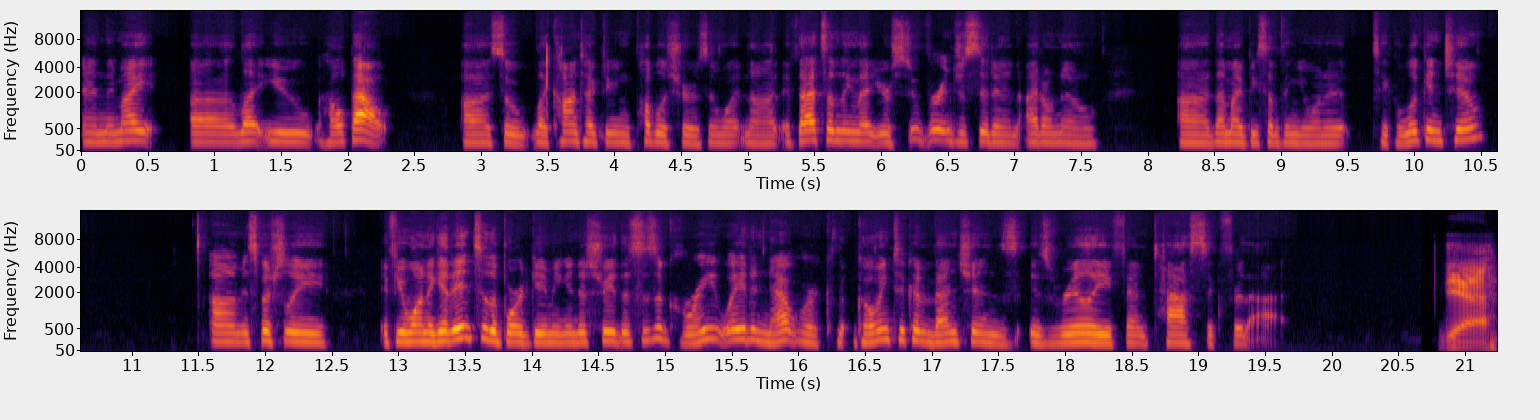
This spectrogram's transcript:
And they might uh, let you help out. Uh, so like contacting publishers and whatnot. If that's something that you're super interested in, I don't know. Uh, that might be something you want to take a look into. Um, especially if you want to get into the board gaming industry, this is a great way to network. Going to conventions is really fantastic for that. Yeah,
